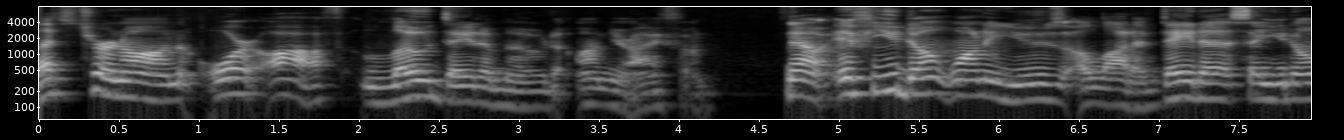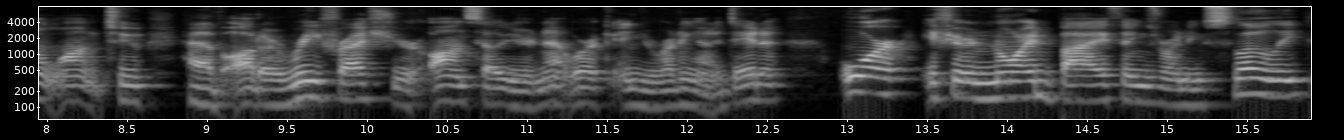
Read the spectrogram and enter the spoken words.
let's turn on or off low data mode on your iPhone. Now, if you don't want to use a lot of data, say you don't want to have auto refresh, you're on cellular network and you're running out of data, or if you're annoyed by things running slowly,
